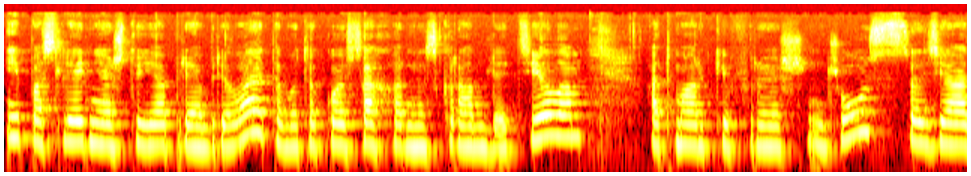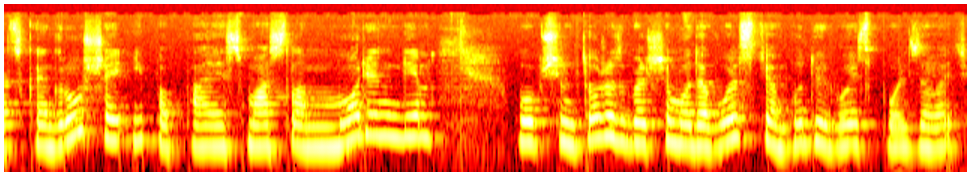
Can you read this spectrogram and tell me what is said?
И последнее, что я приобрела, это вот такой сахарный скраб для тела от марки Fresh Juice с азиатской грушей и папайей с маслом моринги. В общем, тоже с большим удовольствием буду его использовать.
